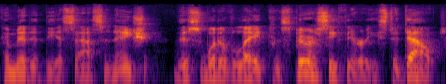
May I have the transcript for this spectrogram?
committed the assassination. This would have laid conspiracy theories to doubt,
